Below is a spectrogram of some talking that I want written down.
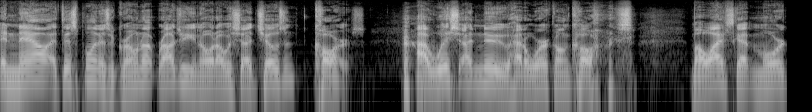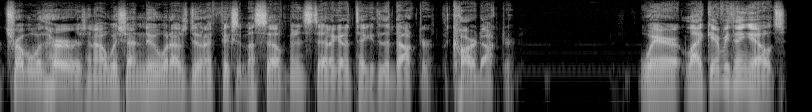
And now at this point, as a grown up, Roger, you know what I wish I'd chosen? Cars. I wish I knew how to work on cars. My wife's got more trouble with hers, and I wish I knew what I was doing. I'd fix it myself, but instead I got to take it to the doctor, the car doctor. Where, like everything else,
